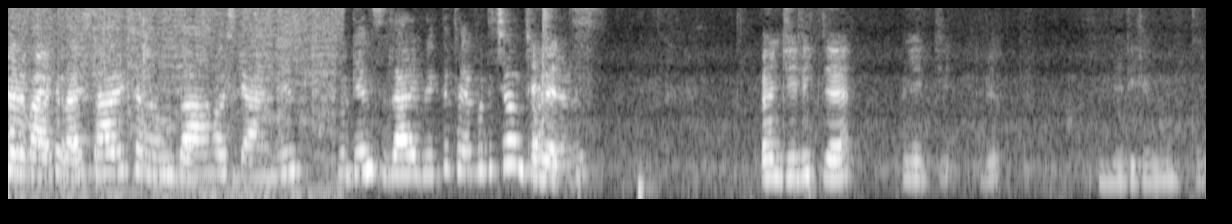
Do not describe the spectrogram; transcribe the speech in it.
merhaba arkadaşlar. Kanalımıza hoş geldiniz. Bugün sizlerle birlikte telepati challenge Evet. oynuyoruz. Öncelikle ne, ne diyeceğim unuttum.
